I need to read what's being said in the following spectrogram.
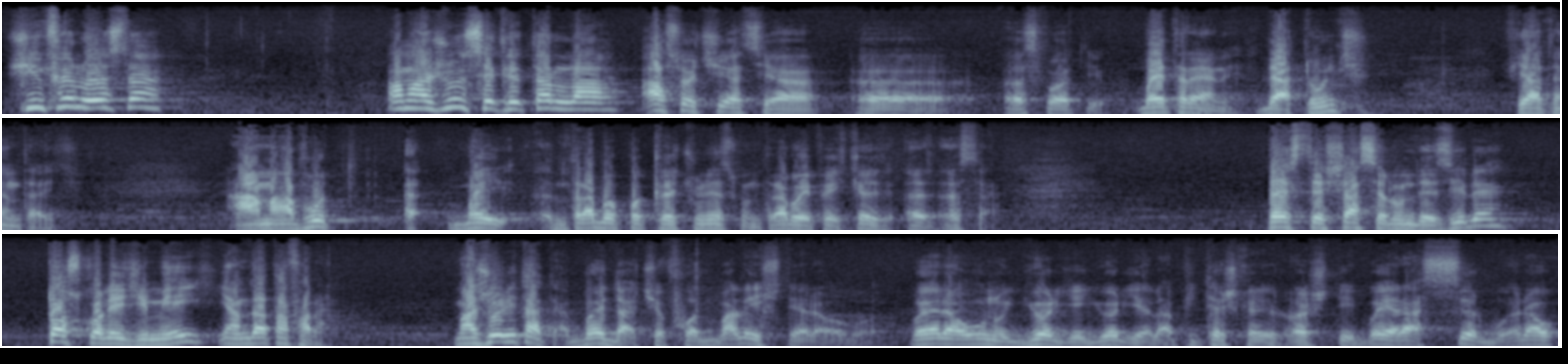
Și în felul ăsta am ajuns secretar la Asociația uh, Sportivă, Băietrăiane. De atunci, fii atent aici, am avut, uh, băi, întreabă pe Crăciunescu, întreabă pe uh, ăsta, peste șase luni de zile, toți colegii mei i-am dat afară. Majoritatea. Băi, da, ce fotbaliști erau, bă. Băi, era unul, Gheorghe, Gheorghe, la Pitești, care îl știi. Băi, era Sârbu, erau,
